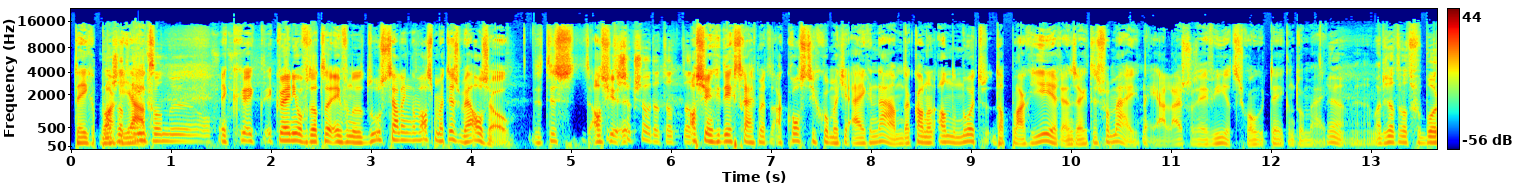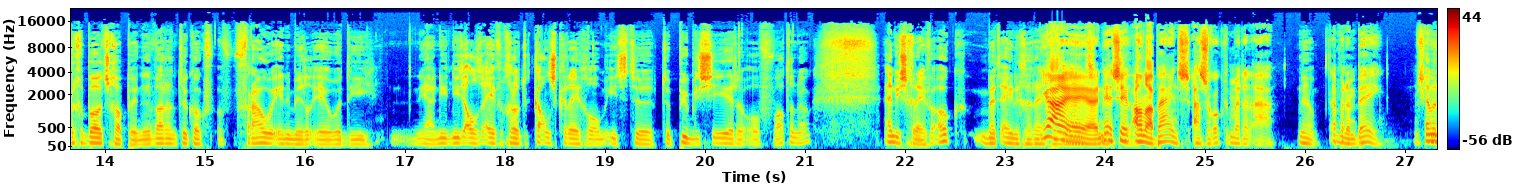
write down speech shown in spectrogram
tegen Was dat een van de... Of, Ik, ik, ik weet niet of dat een van de doelstellingen was, maar het is wel zo. Het is, als, het is je, ook zo dat... dat, dat als je een gedicht schrijft met een acrostigon met je eigen naam, dan kan een ander nooit dat plagiëren en zeggen het is van mij. Nee, ja, luister eens even hier, het is gewoon getekend door mij. Ja, ja, maar er zat wat verborgen boodschap Er waren natuurlijk ook vrouwen in de middeleeuwen die ja, niet, niet altijd even grote kans kregen om iets te, te publiceren of wat dan ook. En die schreven ook met enige Ja, regelmaat. ja, ja. Nee, met, zeg eh, Anna Bijns. Ze is ook met een A. Ja. En met een B. En Misschien,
